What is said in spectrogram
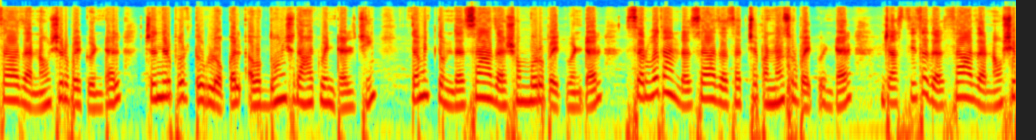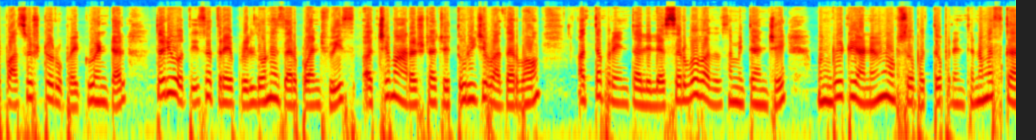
सहा हजार नऊशे रुपये क्विंटल चंद्रपूर तूर लोकल अवघ दोनशे दहा क्विंटलची कमीत कमी दर सहा हजार शंभर रुपये क्विंटल सर्व तांदळ सहा हजार सातशे पन्नास रुपये क्विंटल जास्तीचा दर सहा हजार नऊशे पासष्ट रुपये क्विंटल तरी होती सतरा एप्रिल दोन हजार पंचवीस अच्छे महाराष्ट्राचे तुरीचे बाजारभाव आत्तापर्यंत आलेल्या सर्व बाजार समित्यांचे मग भेटूया नवीन नोटसोबत तोपर्यंत नमस्कार.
